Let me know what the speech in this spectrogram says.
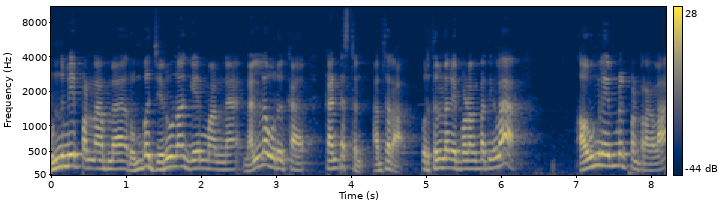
ஒன்றுமே பண்ணாமல் ரொம்ப ஜெனூனாக கேம் ஆடின நல்ல ஒரு க கண்டஸ்டன்ட் அப்சரா ஒரு திருநங்கை போனாங்க பார்த்தீங்களா அவங்கள எலிமினேட் பண்ணுறாங்களா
